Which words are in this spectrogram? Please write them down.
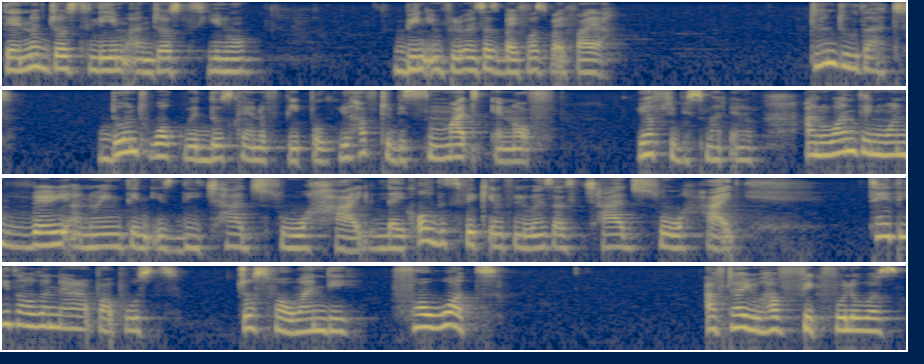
They're not just lame and just you know being influencers by force by fire. Don't do that. Don't work with those kind of people. You have to be smart enough. You have to be smart enough. And one thing one very annoying thing is they charge so high. Like all these fake influencers charge so high 30,000 naira per post just for one day. For what? After you have fake followers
